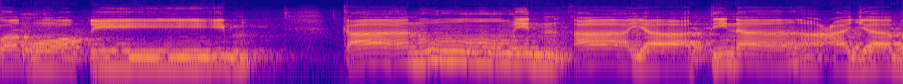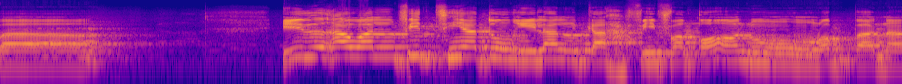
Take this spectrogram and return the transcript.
والرقيم كانوا من آياتنا عجبا. إذ أوى الفتية إلى الكهف فقالوا ربنا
